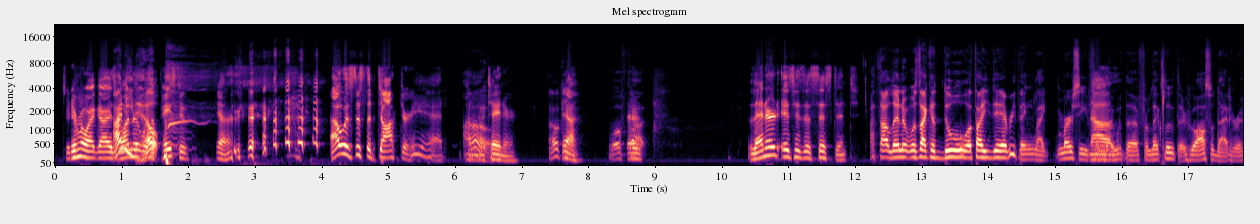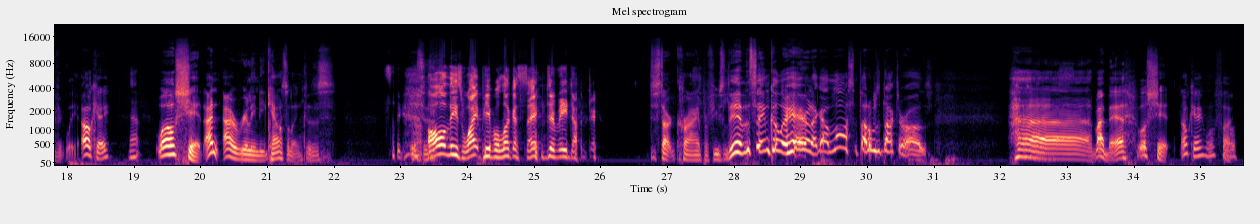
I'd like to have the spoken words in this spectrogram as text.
Two different white guys. I One need that help. was a paste Yeah. that was just the doctor he had on Oh. retainer. Okay. Yeah. Well, fuck. Leonard is his assistant. I thought Leonard was like a dual. I thought he did everything like Mercy for, No. like, with uh, for Lex Luthor, who also died horrifically. Okay. Yep. Well, shit. I I really need counseling because This is- All these white people look the same to me, doctor. just start crying profusely. They have the same color hair, and I got lost. I thought it was Doctor Oz. My bad. Well, shit. Okay. Well, fuck.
